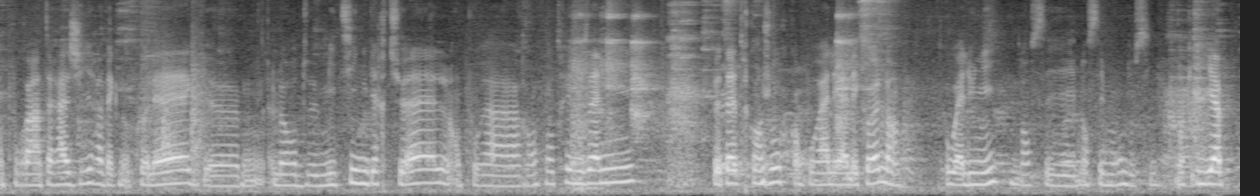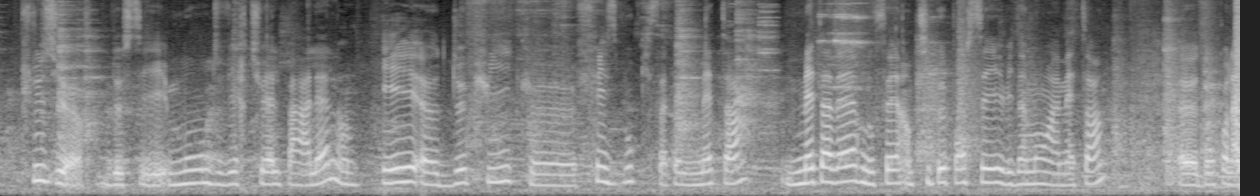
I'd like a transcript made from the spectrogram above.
On pourra interagir avec nos collègues euh, lors de meetings virtuels, on pourra rencontrer nos amis, peut-être qu'un jour qu'on pourra aller à l'école ou à l'Uni dans ces, mondes aussi. Donc il y a plusieurs de ces mondes virtuels parallèles. Et euh, depuis que Facebook, s'appelle Meta, Metaverse nous fait un petit peu penser évidemment à Meta. Euh, donc on a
